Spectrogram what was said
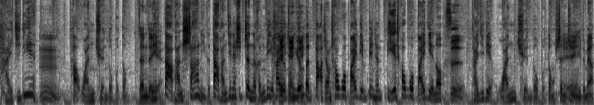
台积电，嗯，它完全都不动，真的耶！大盘杀你的，大盘今天是震的很厉害，又从原本大涨超过百点变成跌超过百点哦。是台积电完全都不动，甚至于怎么样？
